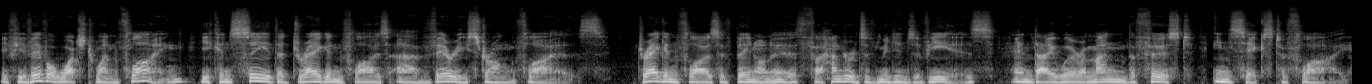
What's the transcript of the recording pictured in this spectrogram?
If you've ever watched one flying, you can see that dragonflies are very strong flyers. Dragonflies have been on Earth for hundreds of millions of years, and they were among the first insects to fly.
